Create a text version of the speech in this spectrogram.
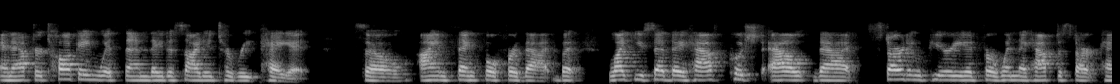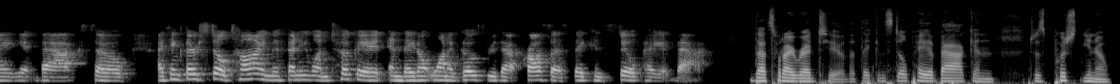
and after talking with them they decided to repay it. So i am thankful for that. But like you said they have pushed out that starting period for when they have to start paying it back. So i think there's still time. If anyone took it and they don't want to go through that process they can still pay it back that's what I read too, that they can still pay it back and just push, you know,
